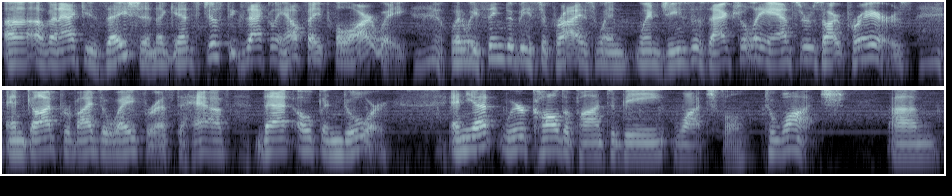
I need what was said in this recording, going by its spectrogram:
of an accusation against just exactly how faithful are we when we seem to be surprised when when Jesus actually answers our prayers and God provides a way for us to have that open door. And yet we're called upon to be watchful, to watch. Um,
